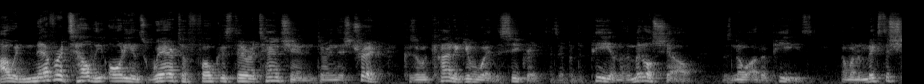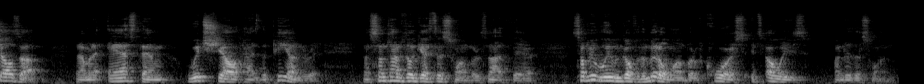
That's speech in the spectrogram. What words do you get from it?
I would never tell the audience where to focus their attention during this trick because it would kind of give away the secret. As I put the pea under the middle shell, there's no other peas. I'm going to mix the shells up and I'm going to ask them which shell has the pea under it. Now sometimes they'll guess this one, but it's not there. Some people even go for the middle one, but of course it's always under this one.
